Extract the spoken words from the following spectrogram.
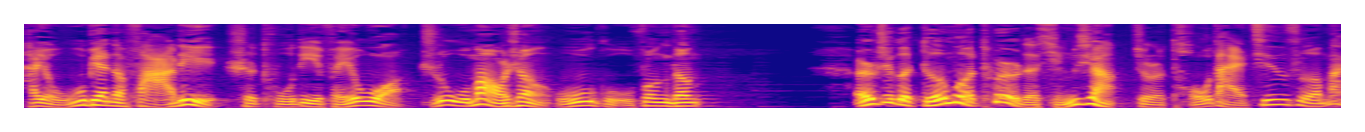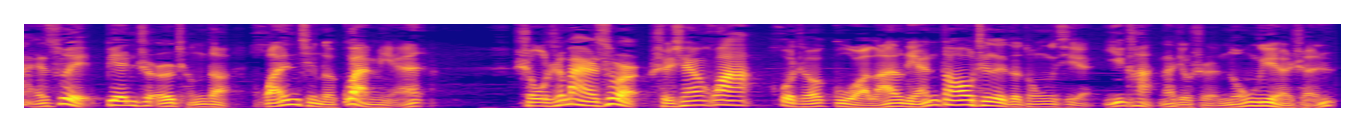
还有无边的法力，使土地肥沃，植物茂盛，五谷丰登。而这个德莫特尔的形象，就是头戴金色麦穗编织而成的环形的冠冕，手持麦穗、水仙花或者果篮、镰刀之类的东西，一看那就是农业神。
